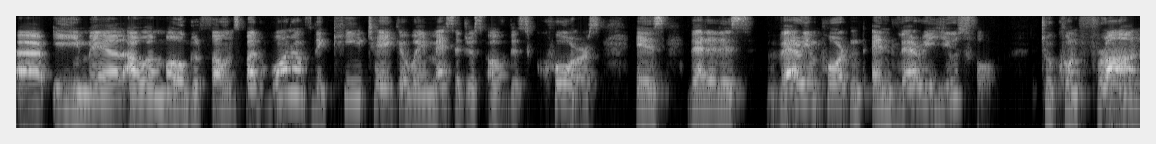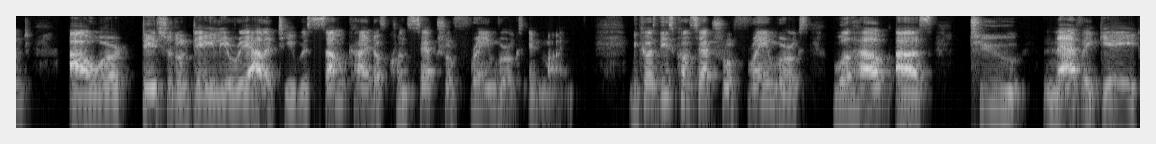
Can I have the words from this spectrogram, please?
uh, email, our mobile phones. But one of the key takeaway messages of this course is that it is very important and very useful to confront our digital daily reality with some kind of conceptual frameworks in mind because these conceptual frameworks will help us to navigate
